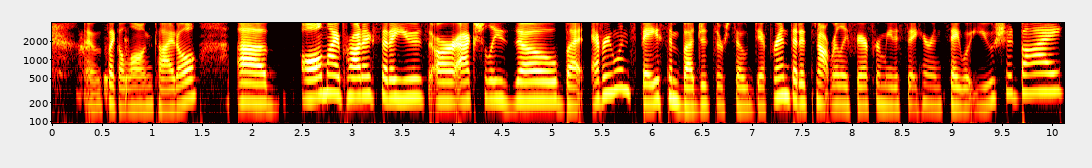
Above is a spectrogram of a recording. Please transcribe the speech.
it's like a long title. Uh, all my products that I use are actually ZO, but everyone's face and budgets are so different that it's not really fair for me to sit here and say what you should buy.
